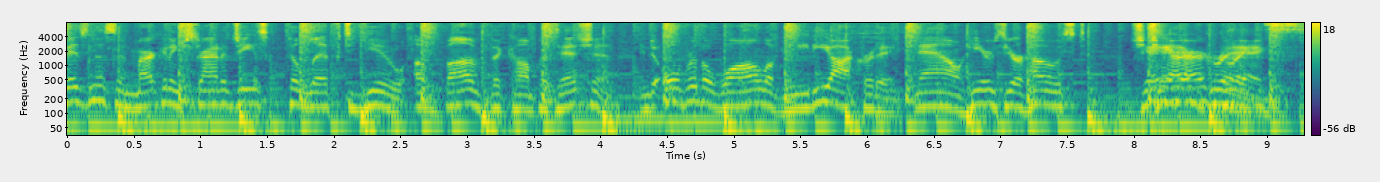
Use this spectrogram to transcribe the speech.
Business and marketing strategies to lift you above the competition and over the wall of mediocrity. Now, here's your host, J.R. Griggs.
